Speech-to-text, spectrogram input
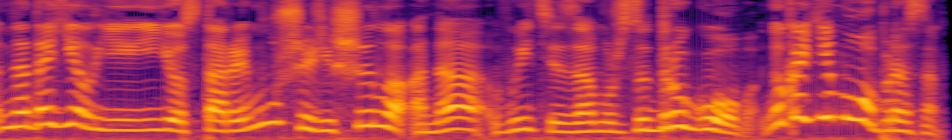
надоел ей ее старый муж, и решила она выйти замуж за другого. Ну, каким образом?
